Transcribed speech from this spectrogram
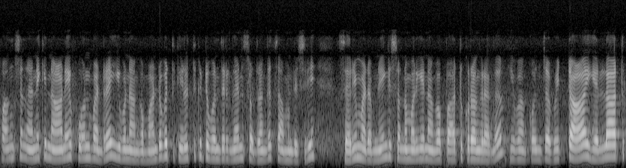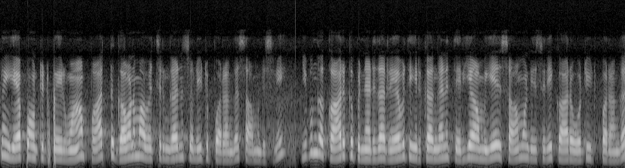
ஃபங்க்ஷன் அன்னைக்கு நானே ஃபோன் பண்ணுறேன் இவன் அங்கே மண்டபத்துக்கு இழுத்துக்கிட்டு வந்துருங்கன்னு சொல்கிறாங்க சாமுண்டேஸ்வரி. சரி மேடம் நீங்கள் சொன்ன மாதிரியே நாங்கள் பார்த்துக்குறோங்கிறாங்க இவன் கொஞ்சம் விட்டால் எல்லாத்துக்கும் ஏப்பம் விட்டுட்டு போயிடுவான் பார்த்து கவனமாக வச்சிருங்கன்னு சொல்லிட்டு போகிறாங்க சாமுண்டேஸ்வரி. இவங்க காருக்கு பின்னாடி தான் ரேவதி இருக்காங்கன்னு தெரியாமையே சாமுண்டேஸ்வரி காரை ஓட்டிகிட்டு போகிறாங்க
